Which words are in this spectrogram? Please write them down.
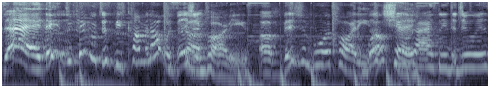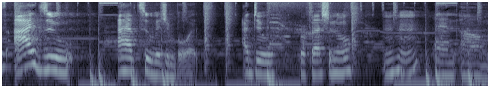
Dang, they people just be coming up with vision stuff. parties. A vision board party. What okay. you guys need to do is I do. I have two vision boards. I do professional Mm-hmm. and um,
